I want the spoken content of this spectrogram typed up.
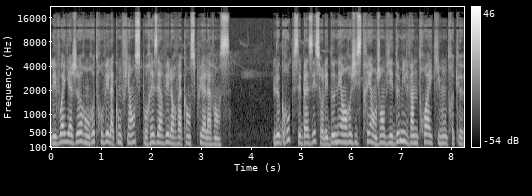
les voyageurs ont retrouvé la confiance pour réserver leurs vacances plus à l'avance. Le groupe s'est basé sur les données enregistrées en janvier 2023 et qui montrent que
